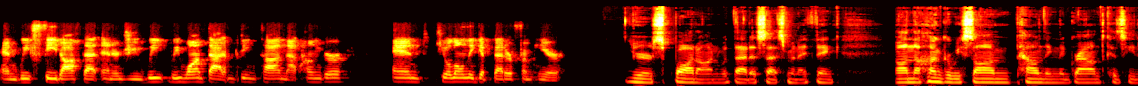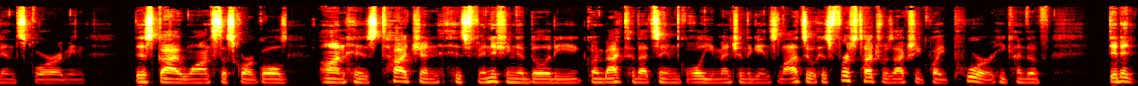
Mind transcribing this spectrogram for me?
And we feed off that energy. We, we want that grinta and that hunger. And he'll only get better from here you're spot on with that assessment. I think on the hunger, we saw him pounding the ground because he didn't score. I mean, this guy wants to score goals on his touch and his finishing ability. Going back to that same goal you mentioned against Lazio, his first touch was actually quite poor. He kind of didn't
